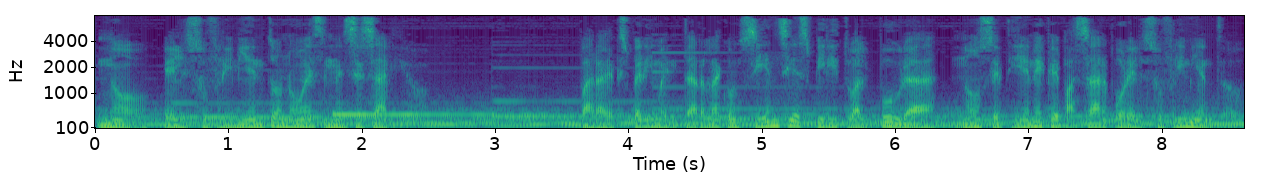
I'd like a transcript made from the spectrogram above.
No, el sufrimiento no es necesario. Para experimentar la conciencia espiritual pura, no se tiene que pasar por el sufrimiento.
